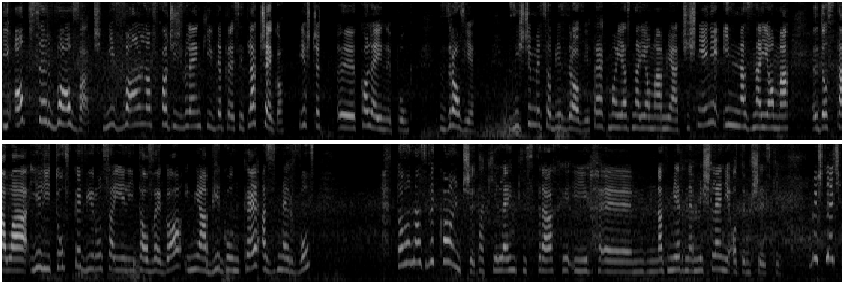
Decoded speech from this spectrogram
i obserwować. Nie wolno wchodzić w lęki i w depresję. Dlaczego? Jeszcze kolejny punkt. Zdrowie zniszczymy sobie zdrowie. Tak jak moja znajoma miała ciśnienie, inna znajoma dostała jelitówkę, wirusa jelitowego i miała biegunkę, a z nerwów to nas wykończy, takie lęki, strachy i e, nadmierne myślenie o tym wszystkim. Myśleć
